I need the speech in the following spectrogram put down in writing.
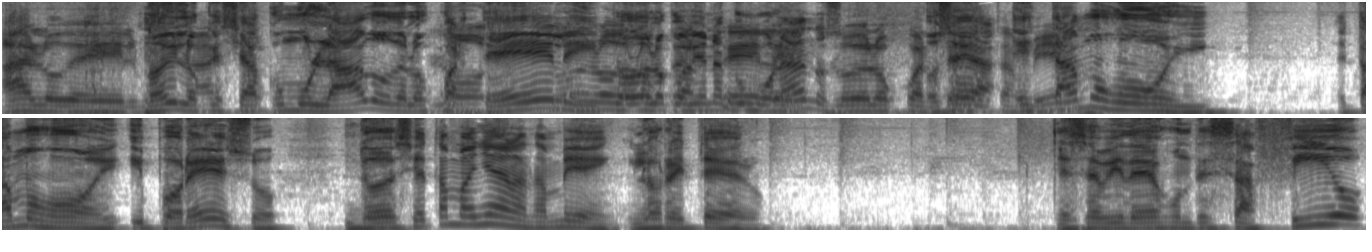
Ah, lo del. No, y lo que se ha acumulado de los Lo- cuarteles y todo lo que viene acumulándose. lo de los o cuarteles sea, también. estamos hoy, estamos hoy, y por eso, yo decía esta mañana también, y lo reitero, ese video es un desafío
